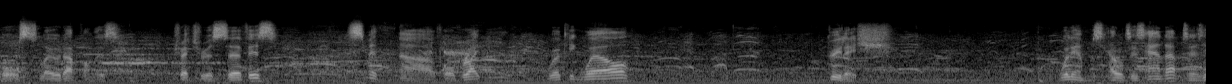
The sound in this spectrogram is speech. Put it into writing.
Ball slowed up on this treacherous surface. Smith now for Brighton, working well. Grealish. Williams holds his hand up, says,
